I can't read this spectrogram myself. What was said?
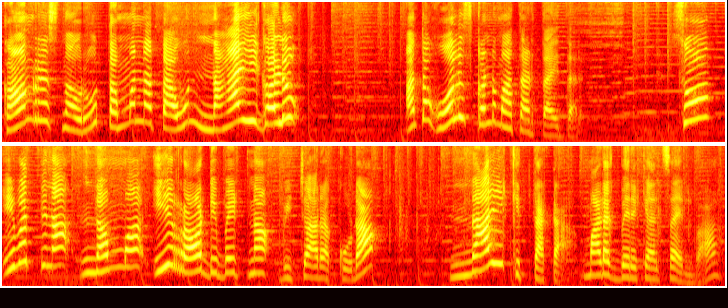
ಕಾಂಗ್ರೆಸ್ನವರು ತಮ್ಮನ್ನ ತಾವು ನಾಯಿಗಳು. ಅಂತ ಹೋಲಿಸ್ಕೊಂಡು ಮಾತಾಡ್ತಾ ಇದ್ದಾರೆ. ಸೊ ಇವತ್ತಿನ ನಮ್ಮ ಈ ರಾ ಡಿಬೇಟ್ನ ವಿಚಾರ ಕೂಡ ನಾಯಿ ಕಿತ್ತಾಟ. ಮಾಡೋಕ್ಕೆ ಬೇರೆ ಕೆಲಸ ಇಲ್ವಾ?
